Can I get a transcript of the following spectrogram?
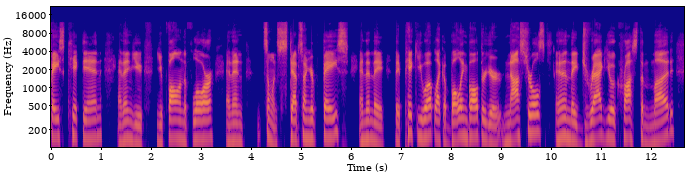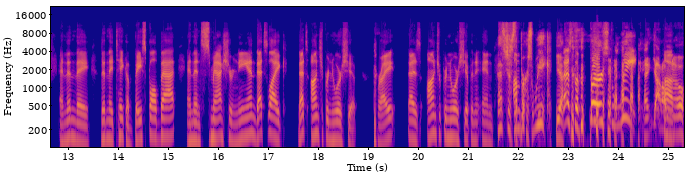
face kicked in and then you you fall on the floor and then someone steps on your face and then they they pick you up like a bowling ball through your nostrils and then they drag you across the mud and then they then they take a baseball bat and then smash your knee in that's like that's entrepreneurship, right? that is entrepreneurship, and and that's just the first week. Yeah, that's the first week. Y'all don't um, know.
